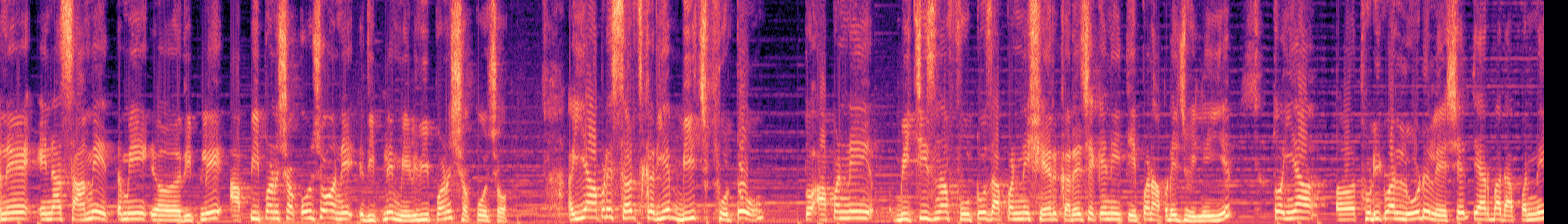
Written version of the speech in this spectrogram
અને એના સામે તમે રિપ્લે આપી પણ શકો છો અને રિપ્લે મેળવી પણ શકો છો. અહીંયા આપણે સર્ચ કરીએ બીચ ફોટો તો આપણને બીચીસના ફોટોઝ આપણને શેર કરે છે કે નહીં તે પણ આપણે જોઈ લઈએ. તો અહીંયા થોડીક વાર લોડ લેશે, ત્યારબાદ આપણને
